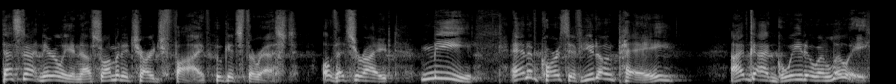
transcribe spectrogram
That's not nearly enough, so I'm going to charge five. Who gets the rest? Oh, that's right, me. And of course, if you don't pay, I've got Guido and Louie.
